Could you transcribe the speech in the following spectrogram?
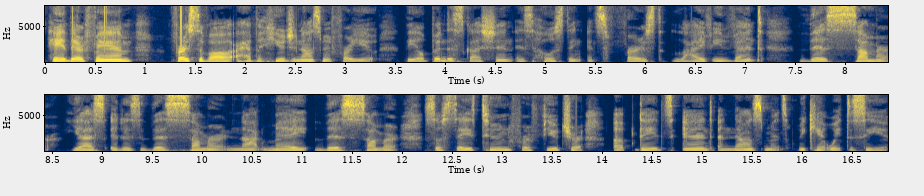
Hey there, fam. First of all, I have a huge announcement for you. The Open Discussion is hosting its first live event this summer. Yes, it is this summer, not May, this summer. So stay tuned for future updates and announcements. We can't wait to see you.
